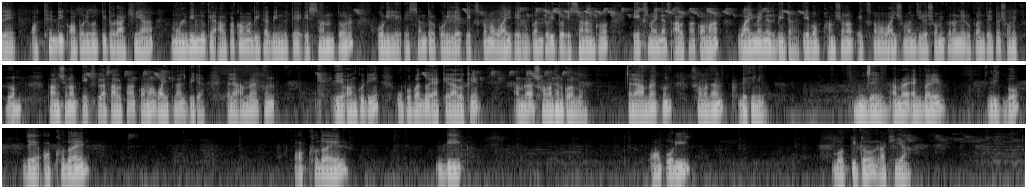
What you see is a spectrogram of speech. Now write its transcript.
যে অক্ষের দিক অপরিবর্তিত রাখিয়া মূলবিন্দুকে আলফা কমা বিটা বিন্দুতে স্থানান্তর করিলে স্থানান্তর করিলে এক্স কমা ওয়াই এর রূপান্তরিত স্থানাঙ্ক x minus alpha comma y minus beta এবং function of x comma y সমান জিরো সমীকরণে রূপান্তরিত সমীকরণ function of x plus alpha comma y plus beta. তাহলে আমরা এখন এই অঙ্কটি উপপাদ্য একের আলোকে আমরা সমাধান করব। তাহলে আমরা এখন সমাধান দেখে নিই। যে আমরা একবারে লিখব যে অক্ষদয়ের অক্ষদয়ের দিক অপরিবর্তিত রাখিয়া,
